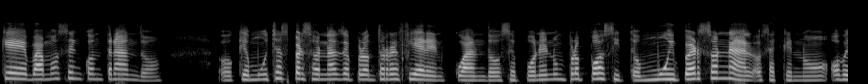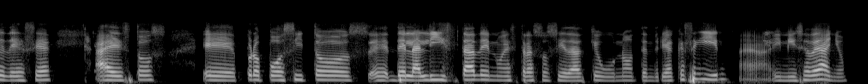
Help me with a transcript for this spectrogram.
que vamos encontrando o que muchas personas de pronto refieren cuando se ponen un propósito muy personal, o sea, que no obedece a estos eh, propósitos eh, de la lista de nuestra sociedad que uno tendría que seguir a inicio de año,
